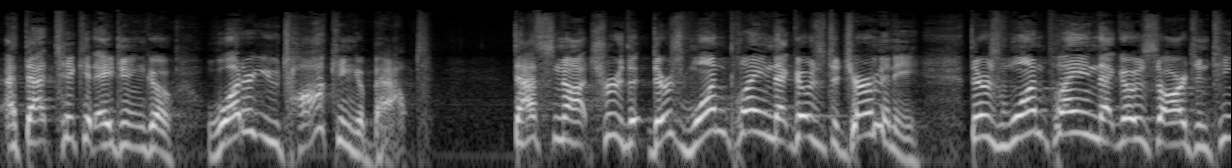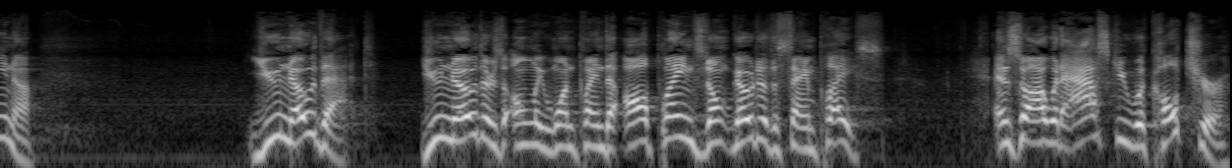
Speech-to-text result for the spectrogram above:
at that ticket agent and go, What are you talking about? That's not true. There's one plane that goes to Germany, there's one plane that goes to Argentina. You know that. You know there's only one plane, that all planes don't go to the same place. And so I would ask you with culture,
